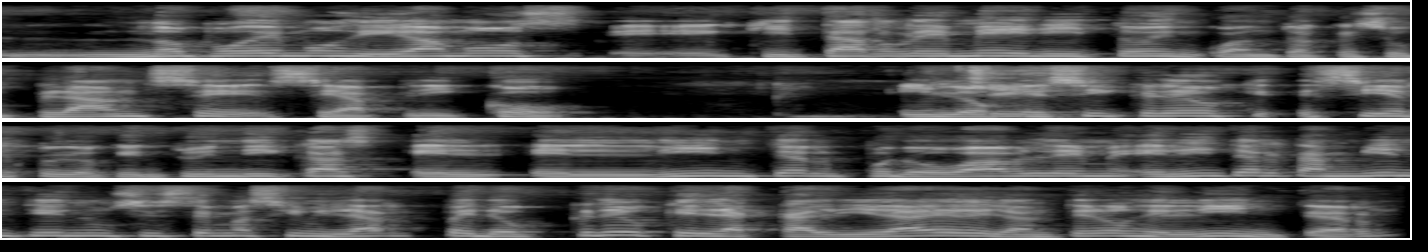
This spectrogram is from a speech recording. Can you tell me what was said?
no podemos, digamos, eh, quitarle mérito en cuanto a que su plan se, se aplicó. Y lo que sí creo que es cierto, lo que tú indicas, el, el, Inter probablemente, el Inter también tiene un sistema similar, pero creo que la calidad de delanteros del Inter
